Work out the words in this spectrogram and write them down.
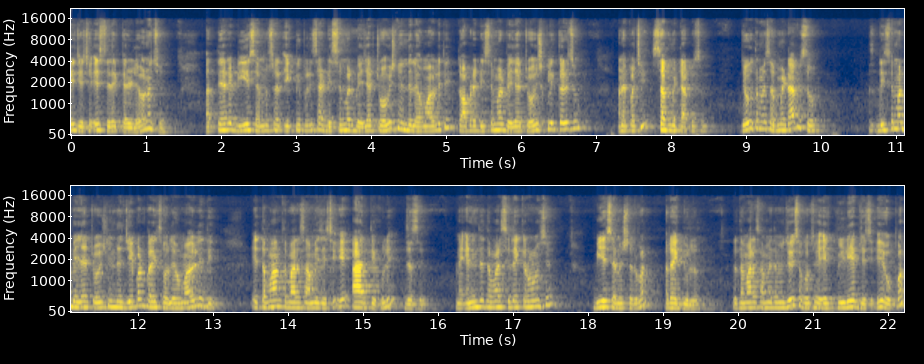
એ જે છે એ સિલેક્ટ કરી લેવાનું છે. અત્યારે બીએ સેમેસ્ટર એકની પરીક્ષા ડિસેમ્બર બે હજાર ચોવીસની અંદર લેવામાં આવેલી હતી. તો આપણે ડિસેમ્બર બે હજાર ચોવીસ ક્લિક કરીશું. અને પછી સબમિટ આપીશું. જેવું તમે સબમિટ આપીશો, ડિસેમ્બર બે હજાર ચોવીસની અંદર જે પણ પરીક્ષાઓ લેવામાં આવેલી હતી, એ તમામ તમારા સામે જે છે એ આ રીતે ખુલી જશે. અને એની અંદર તમારે સિલેક્ટ કરવાનું છે બીએ સેમેસ્ટર વન રેગ્યુલર તો તમારા સામે તમે જોઈ શકો છો, એક પીડીએફ જે છે એ ઓપન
